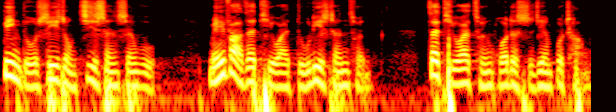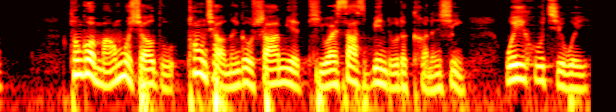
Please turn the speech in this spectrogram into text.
病毒是一种寄生生物，没法在体外独立生存，在体外存活的时间不长。通过盲目消毒，碰巧能够杀灭体外 SARS 病毒的可能性微乎其微。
